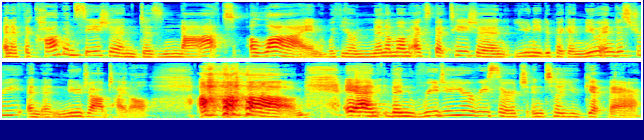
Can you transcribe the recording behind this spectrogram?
And if the compensation does not align with your minimum expectation, you need to pick a new industry and a new job title. Um, and then redo your research until you get there.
